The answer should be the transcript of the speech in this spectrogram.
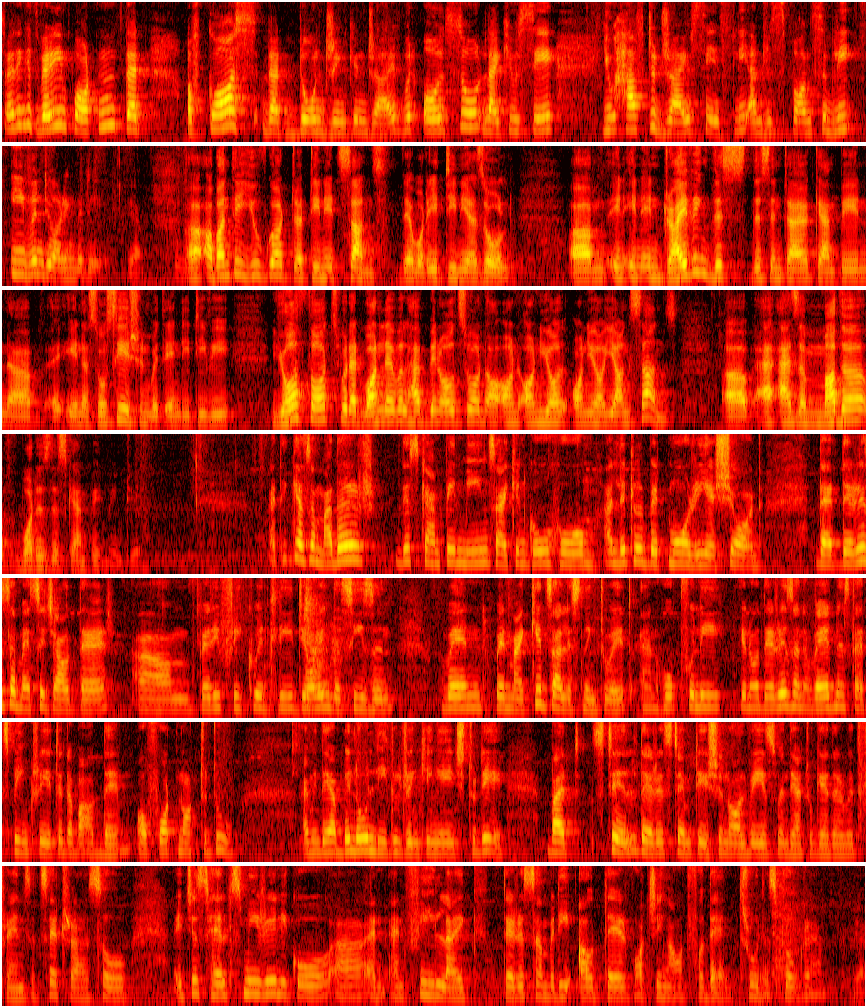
So I think it's very important that, of course, that don't drink and drive, but also, like you say, you have to drive safely and responsibly even during the day. Yeah. Uh, Abanti, you've got uh, teenage sons. They're what, 18 years old. Um, in, in, in driving this, this entire campaign uh, in association with NDTV, your thoughts would at one level have been also on, on, on, your, on your young sons. Uh, as a mother, what does this campaign mean to you? I think as a mother, this campaign means I can go home a little bit more reassured that there is a message out there um, very frequently during the season when, when my kids are listening to it and hopefully, you know, there is an awareness that's being created about them of what not to do. I mean, they are below legal drinking age today, but still there is temptation always when they are together with friends, etc. So it just helps me really go uh, and, and feel like there is somebody out there watching out for them through this program. Yeah.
